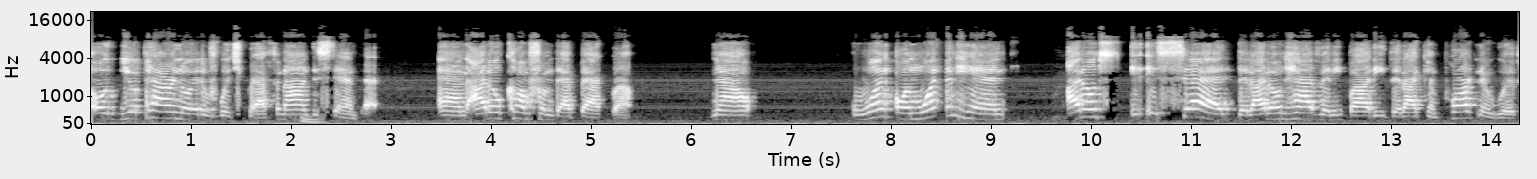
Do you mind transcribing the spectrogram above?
oh, you're paranoid of witchcraft, and I mm. understand that. And I don't come from that background. Now, one on one hand, I don't. It's sad that I don't have anybody that I can partner with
